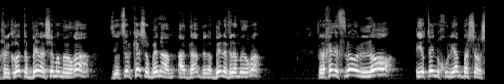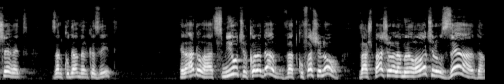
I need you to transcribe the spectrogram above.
לכן לקרוא את הבן על שם המאורע, זה יוצר קשר בין האדם, בין הבן לבין המאורע. ולכן אצלו לא היותנו חוליה בשרשרת, זו הנקודה המרכזית, אלא אדרבה, העצמיות של כל אדם והתקופה שלו וההשפעה שלו על המאורעות שלו, זה האדם.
